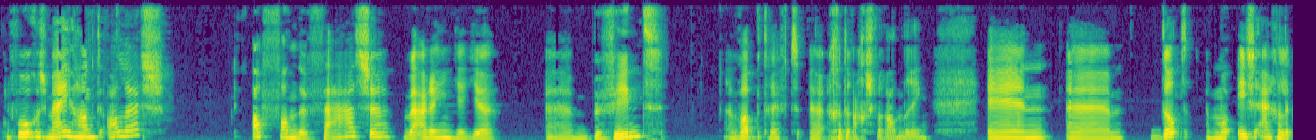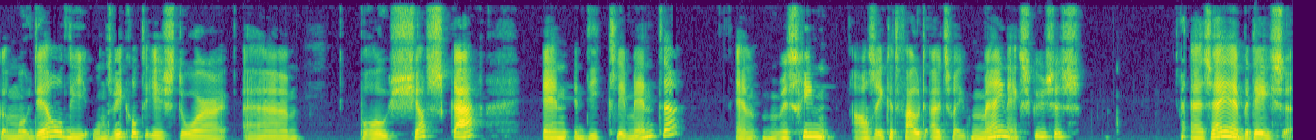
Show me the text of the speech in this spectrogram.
volgens mij hangt alles af van de fase waarin je je uh, bevindt wat betreft uh, gedragsverandering. En uh, dat is eigenlijk een model die ontwikkeld is door uh, Prochaska en die Clemente. En misschien als ik het fout uitspreek, mijn excuses. Uh, zij hebben deze,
